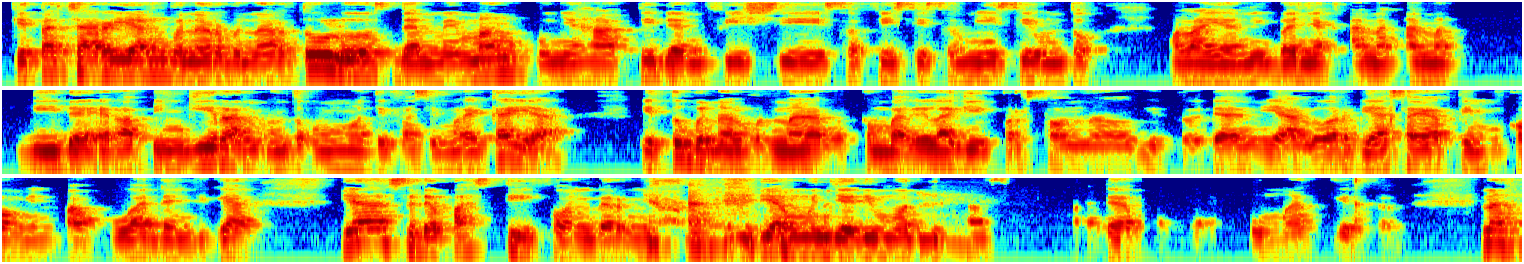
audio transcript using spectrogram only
kita cari yang benar-benar tulus dan memang punya hati dan visi, sevisi, semisi untuk melayani banyak anak-anak di daerah pinggiran untuk memotivasi mereka ya itu benar-benar kembali lagi personal gitu dan ya luar biasa ya tim Komin Papua dan juga ya sudah pasti foundernya yang menjadi motivasi pada umat gitu. Nah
